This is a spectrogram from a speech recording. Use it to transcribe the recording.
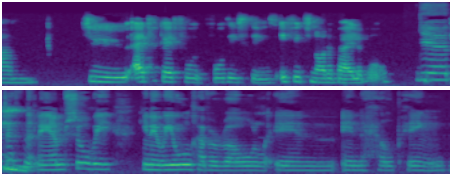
um, to advocate for, for these things if it's not available. Yeah, definitely. I'm sure we, you know, we all have a role in in helping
